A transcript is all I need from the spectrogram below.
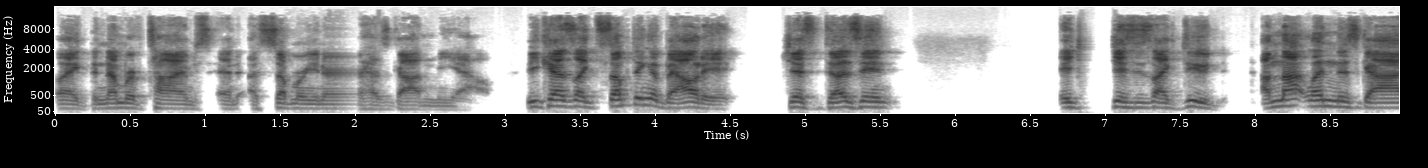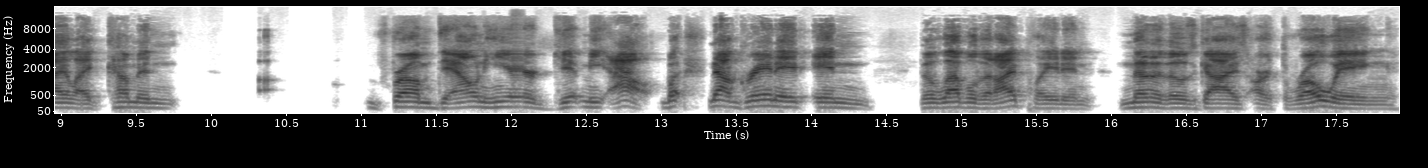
like the number of times and a submariner has gotten me out because like something about it just doesn't. It just is like, dude, I'm not letting this guy like come in uh, from down here get me out. But now, granted, in the level that I played in, none of those guys are throwing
